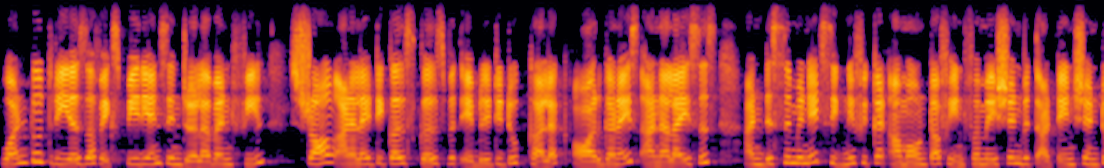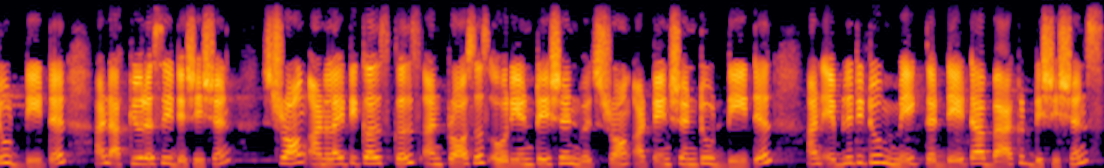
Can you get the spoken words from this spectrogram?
1 to 3 years of experience in relevant field. Strong analytical skills with ability to collect, organize, analysis and disseminate significant amount of information with attention to detail and accuracy decision strong analytical skills and process orientation with strong attention to detail and ability to make the data backed decisions.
